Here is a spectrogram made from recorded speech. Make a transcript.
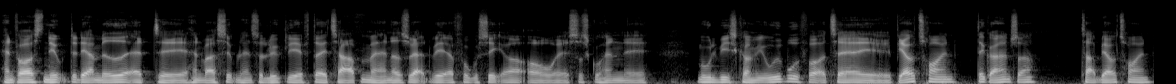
han får også nævnt det der med, at øh, han var simpelthen så lykkelig efter etappen, at han havde svært ved at fokusere, og øh, så skulle han øh, muligvis komme i udbrud for at tage øh, bjergtrøjen. Det gør han så, tager bjergtrøjen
